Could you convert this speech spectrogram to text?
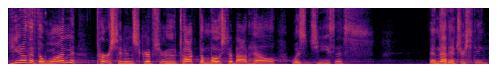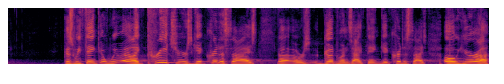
do you know that the one person in Scripture who talked the most about hell was Jesus? Isn't that interesting? Because we think, we, like preachers get criticized, uh, or good ones, I think, get criticized. Oh, you're a,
